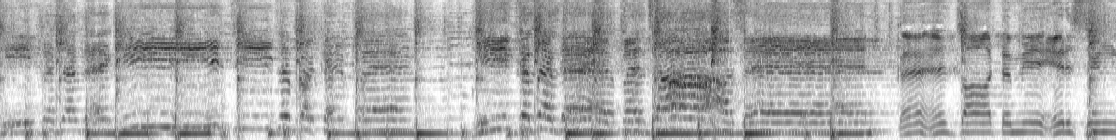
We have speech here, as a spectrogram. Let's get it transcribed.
ठीक जगह की चीज़ बखत पे, ठीक जगह पे जा से कह जाट मेर सिंह,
